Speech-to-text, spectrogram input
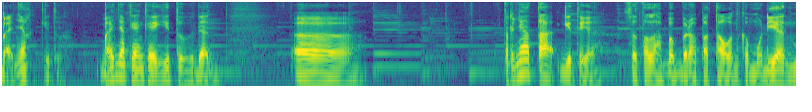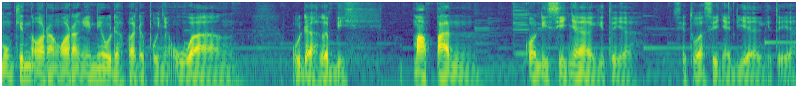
Banyak gitu. Banyak yang kayak gitu dan uh, ternyata gitu ya setelah beberapa tahun kemudian mungkin orang-orang ini udah pada punya uang udah lebih mapan kondisinya gitu ya situasinya dia gitu ya.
